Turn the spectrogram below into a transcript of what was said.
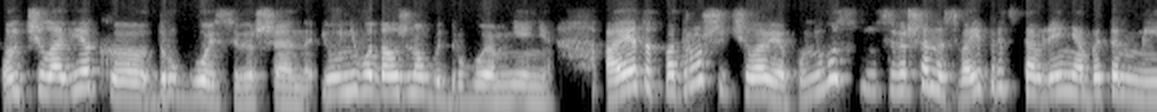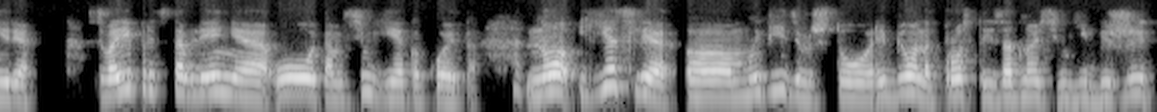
Он человек э, другой совершенно, и у него должно быть другое мнение. А этот подросший человек, у него совершенно свои представления об этом мире, свои представления о там, семье какой-то. Но если э, мы видим, что ребенок просто из одной семьи бежит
